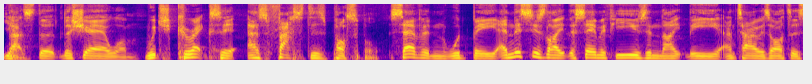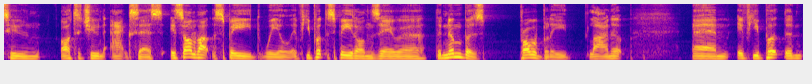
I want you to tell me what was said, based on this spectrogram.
Yeah. That's the the Cher one. which corrects it as fast as possible Seven would be, and this is like the same if you're using like the Antares Auto Tune Auto Tune Access. It's all about the speed wheel. If you put the speed on zero, the numbers probably line up. Um, if you put the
